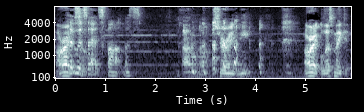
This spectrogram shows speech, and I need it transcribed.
All right. Who is so- that spotless? I don't know. Sure ain't me. All right. Well, let's make it.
